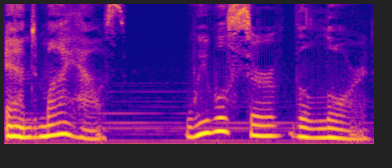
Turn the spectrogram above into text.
and my house, we will serve the Lord.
